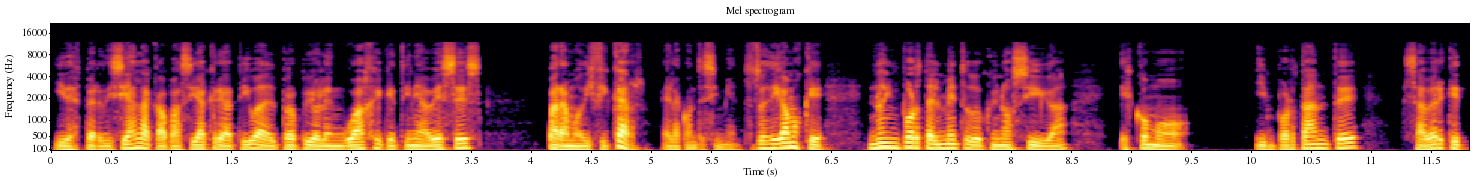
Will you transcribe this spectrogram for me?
y desperdicias la capacidad creativa del propio lenguaje que tiene a veces para modificar el acontecimiento. Entonces digamos que no importa el método que uno siga, es como importante saber que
